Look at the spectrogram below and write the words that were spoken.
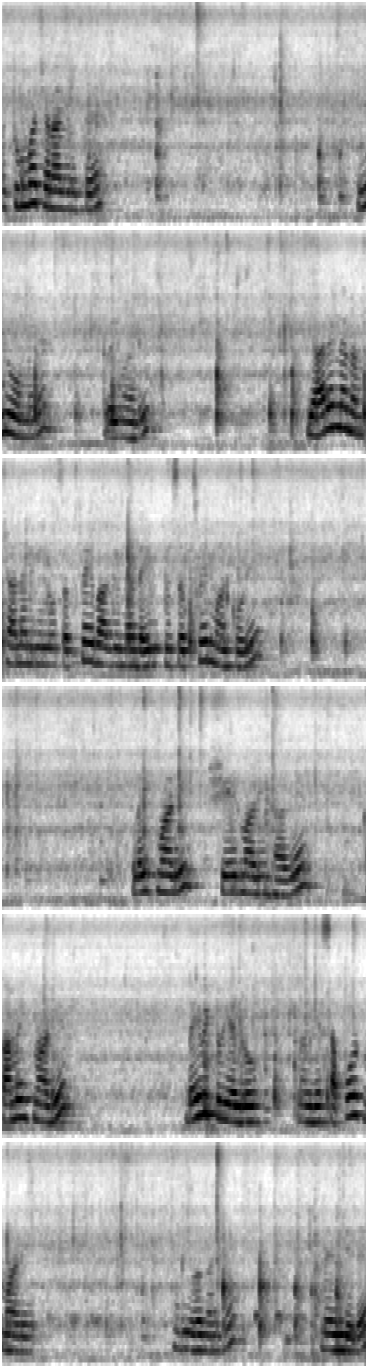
ಅದು ತುಂಬ ಚೆನ್ನಾಗಿರುತ್ತೆ. ನೀವು ಒಮ್ಮೆ ಟ್ರೈ ಮಾಡಿ. ಯಾರೆಲ್ಲ ನಮ್ಮ ಚಾನಲ್ಗೆ ಇನ್ನೂ ಸಬ್ಸ್ಕ್ರೈಬ್ ಆಗಿಲ್ಲ, ದಯವಿಟ್ಟು ಸಬ್ಸ್ಕ್ರೈಬ್ ಮಾಡ್ಕೊಳ್ಳಿ. ಲೈಕ್ ಮಾಡಿ ಶೇರ್ ಮಾಡಿ ಹಾಗೆ ಕಾಮೆಂಟ್ ಮಾಡಿ. ದಯವಿಟ್ಟು ಎಲ್ಲರೂ ನನಗೆ ಸಪೋರ್ಟ್ ಮಾಡಿ. ನೋಡಿ ಇವಾಗ ಇದು ಬೆಂದಿದೆ.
